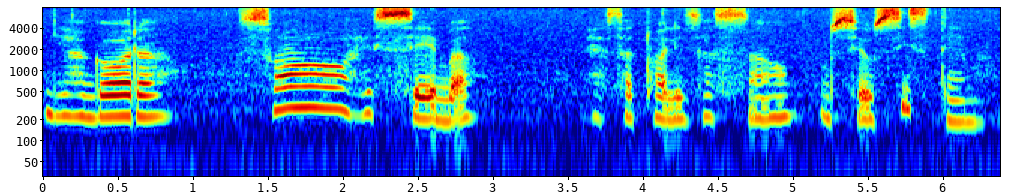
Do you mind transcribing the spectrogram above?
E agora só receba essa atualização no seu sistema.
